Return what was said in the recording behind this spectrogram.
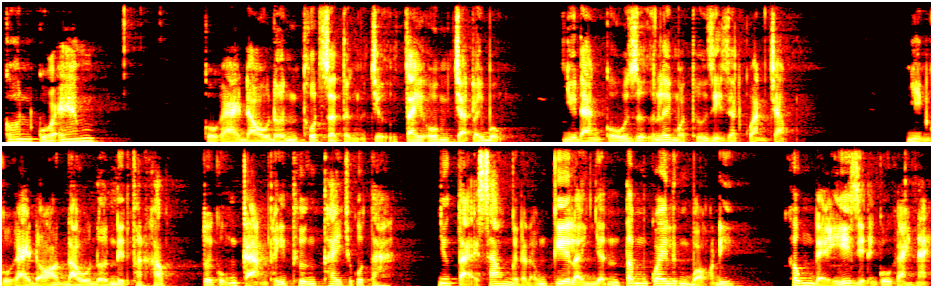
Con của em. Cô gái đau đớn thốt ra từng chữ Tay ôm chặt lấy bụng Như đang cố giữ lấy một thứ gì rất quan trọng. Nhìn cô gái đó đau đớn đến phát khóc Tôi cũng cảm thấy thương thay cho cô ta. Nhưng tại sao người đàn ông kia lại nhẫn tâm quay lưng bỏ đi? Không để ý gì đến cô gái này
